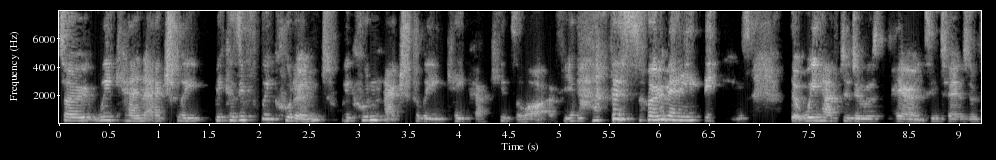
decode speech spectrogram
so we can actually, because if we couldn't, we couldn't actually keep our kids alive. Yeah, there's so many things that we have to do as parents in terms of,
